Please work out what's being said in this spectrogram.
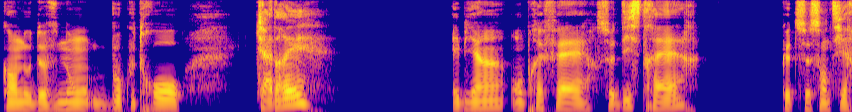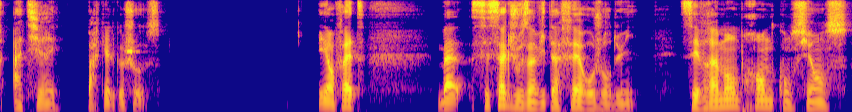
quand nous devenons beaucoup trop cadrés, eh bien, on préfère se distraire que de se sentir attiré par quelque chose. Et en fait, bah, c'est ça que je vous invite à faire aujourd'hui. C'est vraiment prendre conscience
